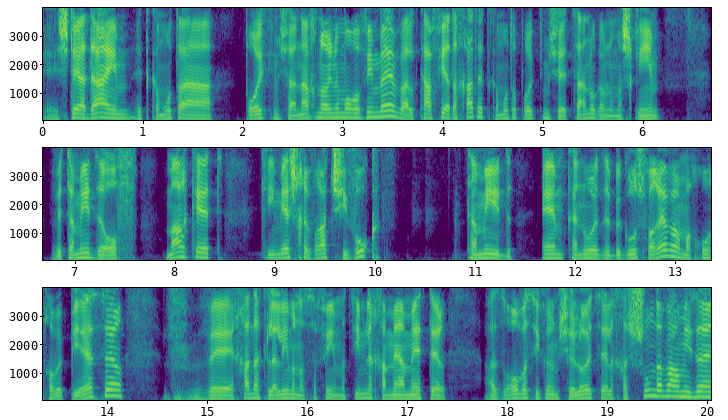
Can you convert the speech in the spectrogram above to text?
אה, שתי ידיים את כמות הפרויקטים שאנחנו היינו מעורבים בהם, ועל כף יד אחת את כמות הפרויקטים שהצענו גם למשקיעים. ותמיד זה off market, כי אם יש חברת שיווק, תמיד הם קנו את זה בגרוש ורבע, מכרו לך בפי 10, ואחד הכללים הנוספים, מציעים לך 100 מטר, אז רוב הסיכויים שלא יצא לך שום דבר מזה,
